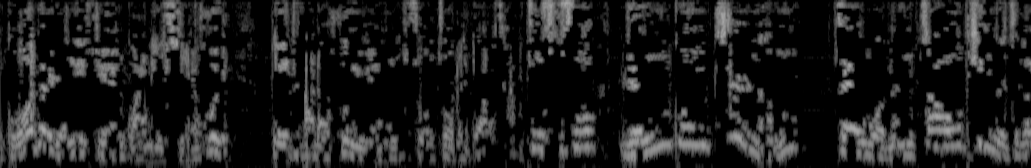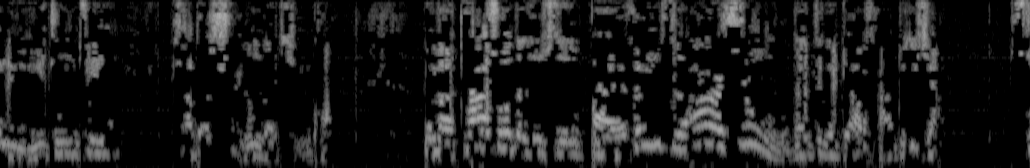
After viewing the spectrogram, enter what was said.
国的人力资源管理协会对他的会员所做的调查，就是说人工智能在我们招聘的这个领域中间。它的使用的情况，那么他说的就是百分之二十五的这个调查对象说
